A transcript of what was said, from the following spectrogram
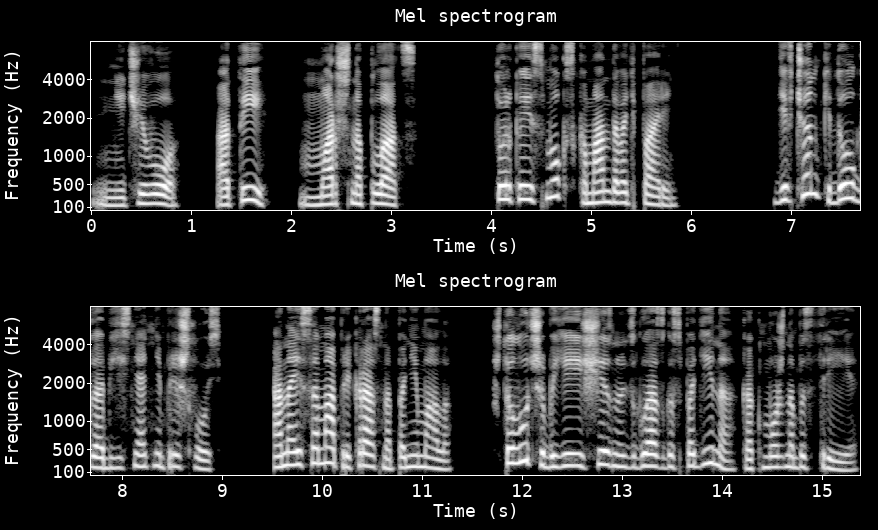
«Ничего, а ты марш на плац!» Только и смог скомандовать парень. Девчонке долго объяснять не пришлось. Она и сама прекрасно понимала, что лучше бы ей исчезнуть с глаз господина как можно быстрее.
